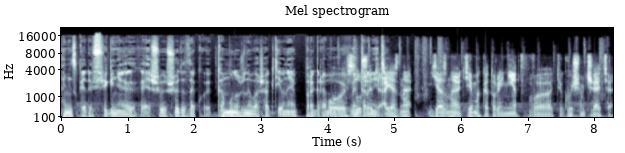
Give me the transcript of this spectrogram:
Они сказали, фигня какая, что, это такое? Кому нужны ваши активные программы Ой, в слушайте, интернете? а я знаю, я знаю темы, которые нет в текущем чате.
